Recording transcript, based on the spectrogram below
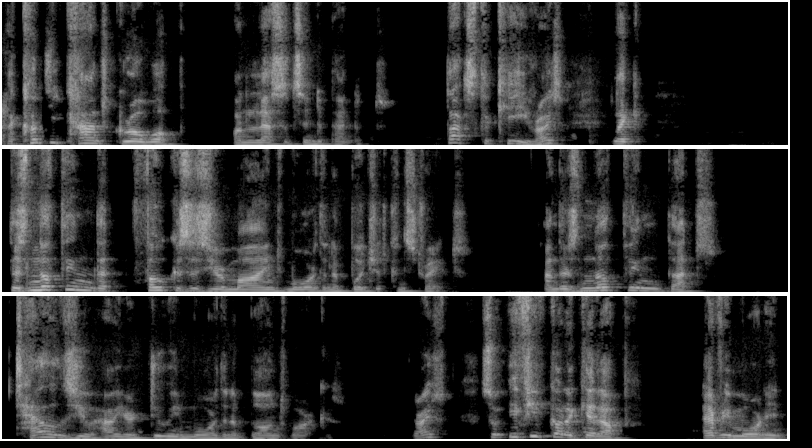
a country can't grow up unless it's independent. That's the key, right? Like, there's nothing that focuses your mind more than a budget constraint, and there's nothing that tells you how you're doing more than a bond market, right? So if you've got to get up every morning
